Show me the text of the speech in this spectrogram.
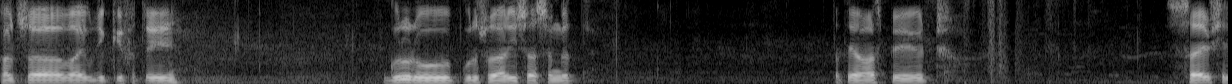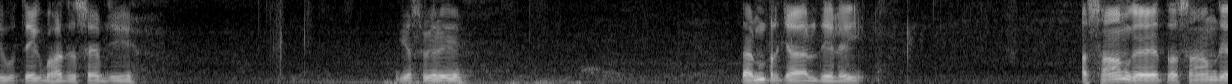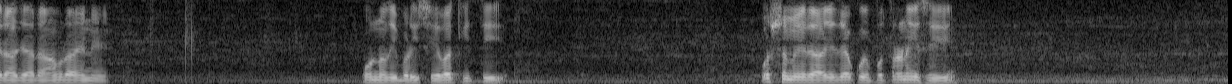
ਖਾਲਸਾ, ਵਾਹਿਗੁਰੂ ਜੀ ਕੀ ਫਤਿਹ। ਗੁਰੂ ਰੂਪ, ਗੁਰੂ ਸਵਾਰੀ, ਸਾਧ ਸੰਗਤ, ਇਤਿਹਾਸ, ਭੇਟ, ਸਾਹਿਬ ਸ੍ਰੀ ਗੁਰੂ ਤੇਗ ਬਹਾਦਰ ਸਾਹਿਬ ਜੀ, ਜਿਸ ਵੇਲੇ ਧਰਮ ਪ੍ਰਚਾਰ ਦੇ ਲਈ ਅਸਾਮ ਗਏ ਤਾਂ ਅਸਾਮ ਦੇ ਰਾਜਾ ਰਾਮ ਰਾਏ ਨੇ ਉਹਨਾਂ ਦੀ ਬੜੀ ਸੇਵਾ ਕੀਤੀ। ਉਸ ਸਮੇਂ ਰਾਜੇ ਦਾ ਕੋਈ ਪੁੱਤਰ ਨਹੀਂ ਸੀ।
